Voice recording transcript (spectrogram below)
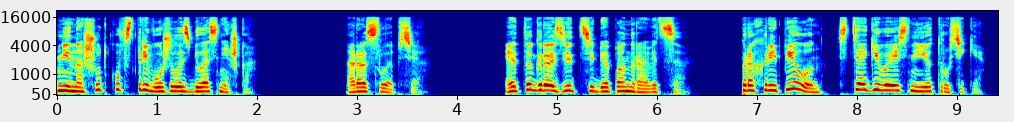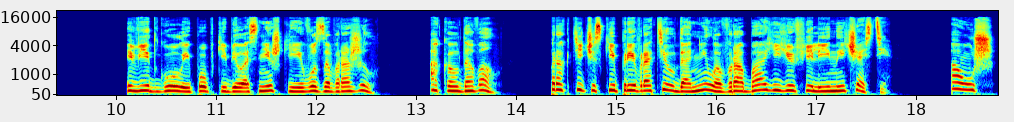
Не на шутку встревожилась Белоснежка. «Расслабься. Это грозит тебе понравиться», — прохрипел он, стягивая с нее трусики. Вид голой попки Белоснежки его заворожил околдовал, практически превратил Данила в раба ее филийной части. А уж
